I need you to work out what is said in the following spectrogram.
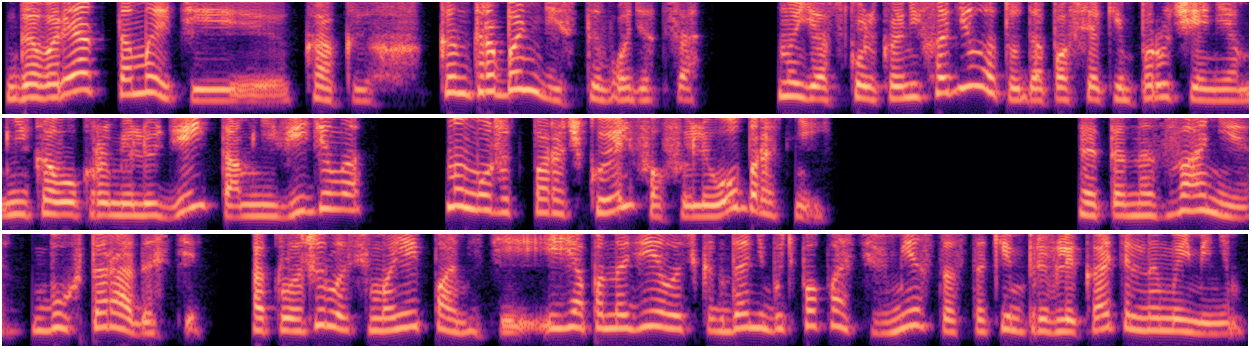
«Говорят, там эти, как их, контрабандисты водятся. Но я сколько не ходила туда по всяким поручениям, никого кроме людей там не видела. Ну, может, парочку эльфов или оборотней?» Это название «Бухта радости» отложилось в моей памяти, и я понадеялась когда-нибудь попасть в место с таким привлекательным именем.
